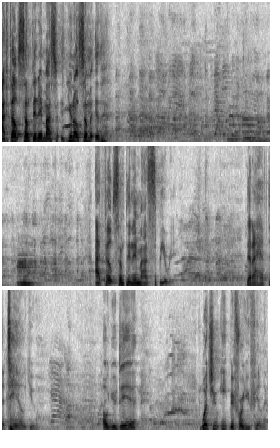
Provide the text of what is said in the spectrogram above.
I felt something in my, you know, some. I felt something in my spirit that I have to tell you. Oh, you did? What you eat before you feel it?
